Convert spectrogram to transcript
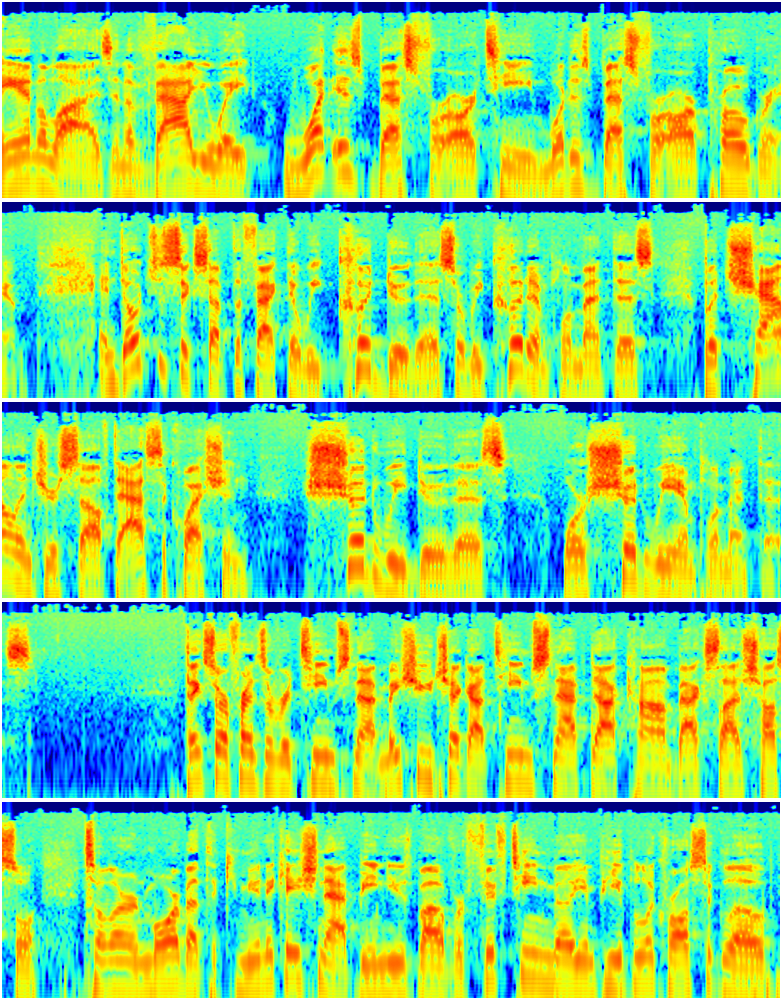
analyze and evaluate what is best for our team what is best for our program. And don't just accept the fact that we could do this or we could implement this but challenge yourself to ask the question should we do this or should we implement this Thanks to our friends over at TeamSnap. Make sure you check out teamsnap.com backslash hustle to learn more about the communication app being used by over 15 million people across the globe,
